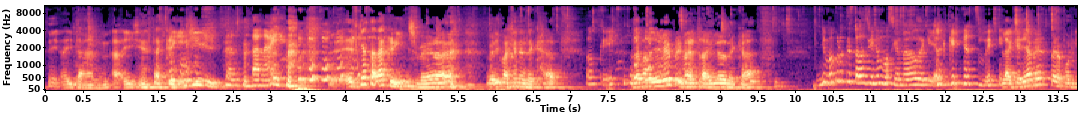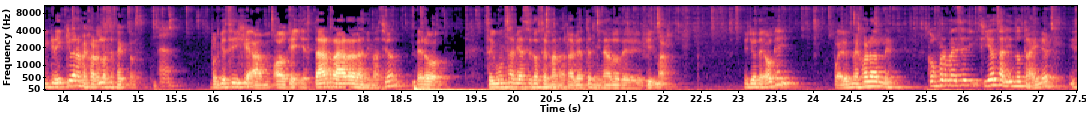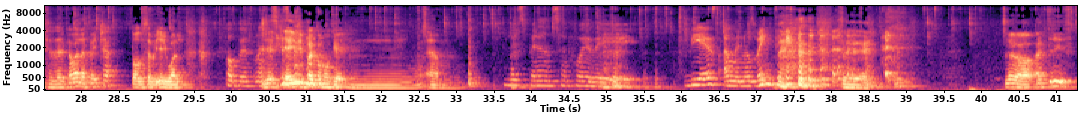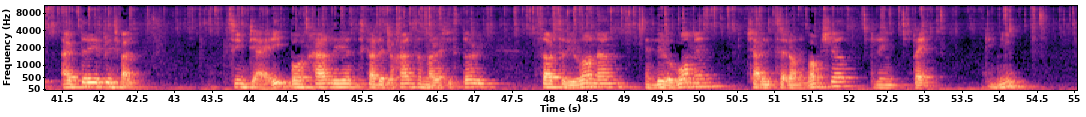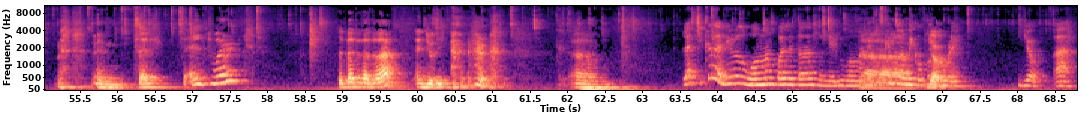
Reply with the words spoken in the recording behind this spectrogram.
ay, tan, ay, tan cringy. Tan, tan ahí. Es que hasta da cringe ver, ver imágenes de Cats. ok. O sea, cuando yo vi el primer tráiler de Cats, Yo me acuerdo que estabas bien emocionado de que ya la querías ver. la quería ver, pero porque creí que iban a mejorar los efectos. Ah, Porque sí dije, ah, ok, está rara la animación, pero según sabía hace dos semanas, la habían terminado de filmar. Y yo de, ok, puedes mejorarle. Conforme se siguieron saliendo trailers y se acercaba la fecha, todo se veía igual. Y, y ahí sí fue como que... mm, am, La esperanza fue de 10 a menos 20. sí. Luego, actriz, actriz principal. Cynthia Erivo, Harriet, Scarlett Johansson, Marriage Story, Saoirse Ronan en Little Woman, Charlotte Theron en Bombshell, Rin, Ren, Rini en Self, en Judy. Um, La chica de Little Woman, ¿cuál de todas las Little Woman? es que no Ah, lo ubico por yo. nombre. Yo. Ah,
